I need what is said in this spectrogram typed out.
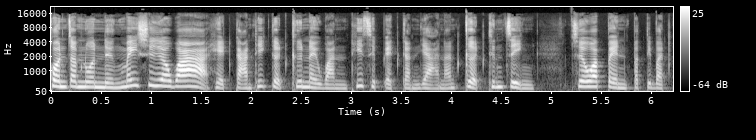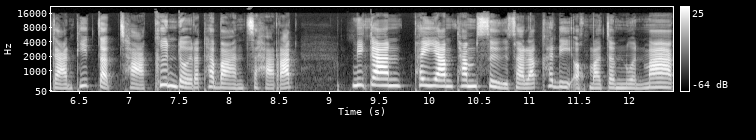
คนจำนวนหนึ่งไม่เชื่อว่าเหตุการณ์ที่เกิดขึ้นในวันที่ 11 กันยานั้นเกิดขึ้นจริง เชื่อว่าเป็นปฏิบัติการที่จัดฉากขึ้นโดยรัฐบาลสหรัฐ มีการพยายามทำสื่อสารคดีออกมาจำนวนมาก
